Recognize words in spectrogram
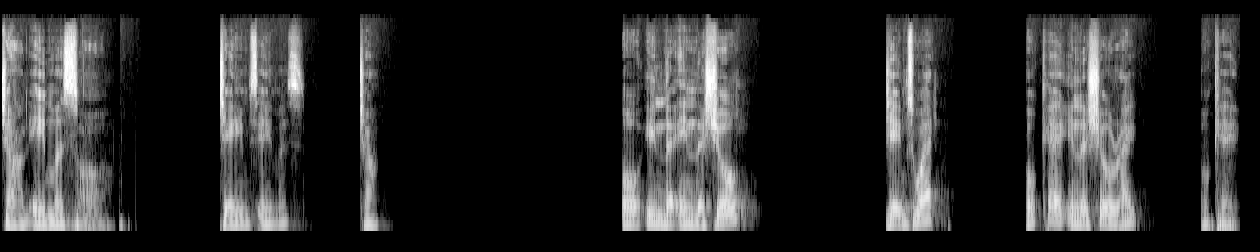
John Amos or James Amos. John. Oh, in the in the show? James what? Okay, in the show, right? Okay.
